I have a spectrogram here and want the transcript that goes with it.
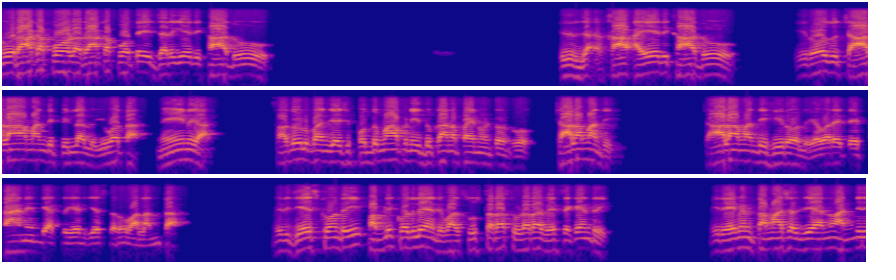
నువ్వు రాకపోవడం రాకపోతే ఇది జరిగేది కాదు. ఇది అయ్యేది కాదు. ఈరోజు చాలా మంది పిల్లలు యువత మెయిన్గా చదువులు బంద్ చేసి పొద్దుమాపు నీ దుకాణం పైన ఉంటుండ్రు. చాలా మంది చాలా మంది హీరోలు ఎవరైతే పాన్ ఇండియా క్రియేట్ చేస్తారో వాళ్ళంతా. మీరు చేసుకోండి పబ్లిక్ వదిలేయండి. వాళ్ళు చూస్తారా చూడరా వే సెకండరీ. మీరు ఏమేమి తమాషాలు చేయాలో అన్ని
